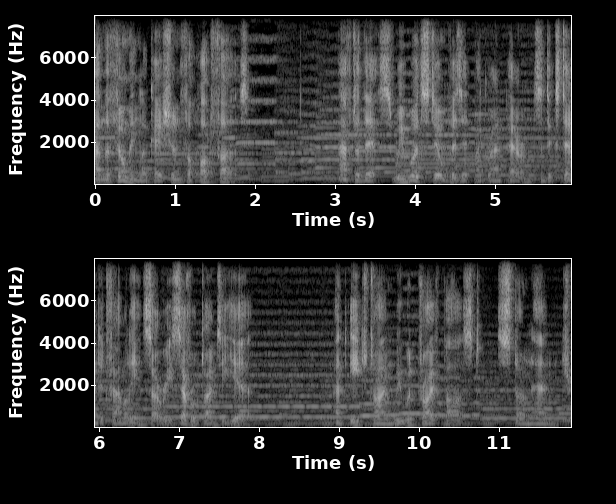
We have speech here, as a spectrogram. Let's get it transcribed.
and the filming location for Hot Fuzz. After this, we would still visit my grandparents and extended family in Surrey several times a year, and each time we would drive past Stonehenge.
